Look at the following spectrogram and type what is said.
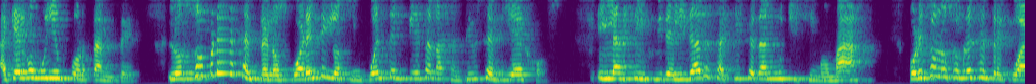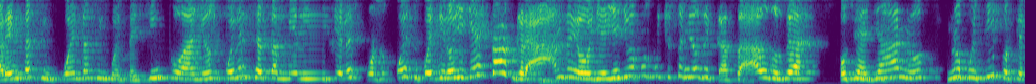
Aquí algo muy importante. Los hombres entre los 40 y los 50 empiezan a sentirse viejos y las infidelidades aquí se dan muchísimo más. Por eso los hombres entre 40, 50, 55 años pueden ser también infieles, por supuesto, y puedes decir, oye, ya estás grande, oye, ya llevamos muchos años de casados, o sea, o sea, ya no, no, pues sí, porque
